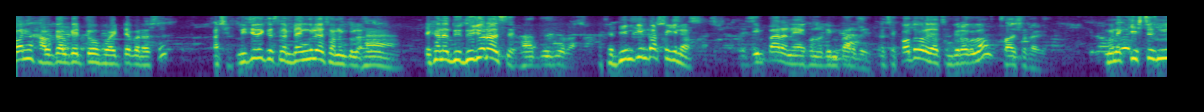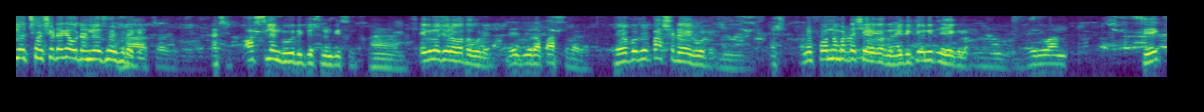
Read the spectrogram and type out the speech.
পারেন হালকা হালকা একটু হোয়াইট টাইপের আছে। আচ্ছা নিচে দেখতেছিলাম বেঙ্গুলি আছে অনেকগুলো। হ্যাঁ। এখানে দুই দুই জোড়া আছে? হ্যাঁ দুই জোড়া আচ্ছা ডিম টিম পারছে কিনা? ডিম পারে না এখনও ডিম পারবে। আচ্ছা কত করে যাচ্ছেন জোড়াগুলো? ছয়শো টাকা। মানে কিস্টি নিল ছয়শো টাকা ওটা নিল ছয়শো টাকা। আচ্ছা অস্ট্রেলিয়ান গুগু দেখতেছিলাম কিছু। হ্যাঁ। এগুলো জোড়া কত করে? এই জোড়া পাঁচশো টাকা। জোড়া পড়বে পাঁচশো টাকা করে। আচ্ছা মানে ফোন নাম্বারটা শেয়ার করুন যদি কেউ নিতে চায় এগুলো। Zero one six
